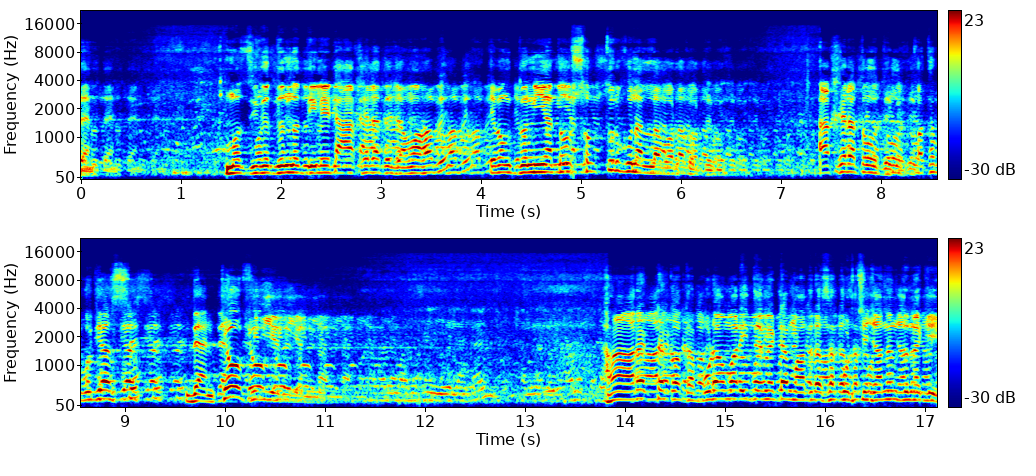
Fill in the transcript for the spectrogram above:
দেন। মসজিদের জন্য দিলে এটা আখেরাতে জমা হবে এবং দুনিয়াতেও সত্তর গুণ আল্লাহ বরকত দেবে। আখেরাতেও দেবে। কথা বুঝে আসছে? দেন কেউ ফিরিয়ে দেবেন না। হ্যাঁ আর একটা কথা বুড়ামারিতে আমি একটা মাদ্রাসা করছি জানেন তো নাকি?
